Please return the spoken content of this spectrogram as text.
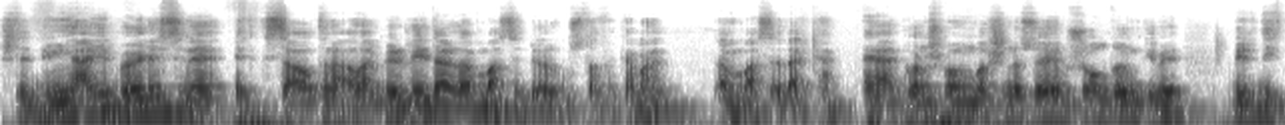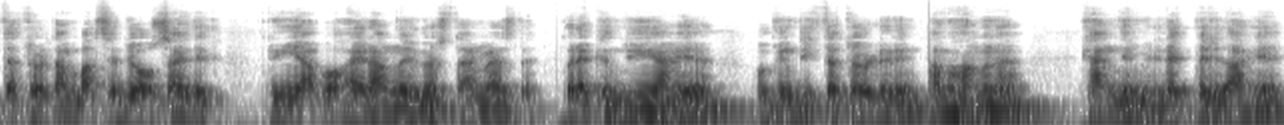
İşte dünyayı böylesine etkisi altına alan bir liderden bahsediyoruz Mustafa Kemal'den bahsederken. Eğer konuşmamın başında söylemiş olduğum gibi bir diktatörden bahsediyor olsaydık dünya bu hayranlığı göstermezdi. Bırakın dünyayı, bugün diktatörlerin tamamını kendi milletleri dahi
